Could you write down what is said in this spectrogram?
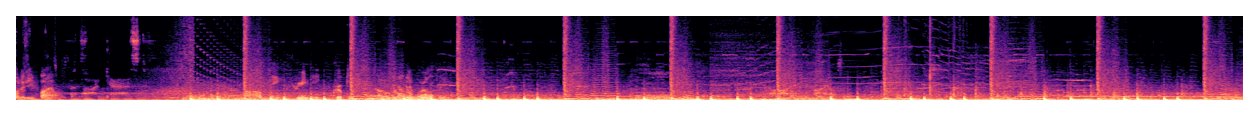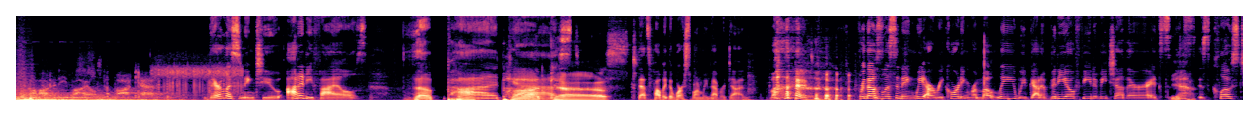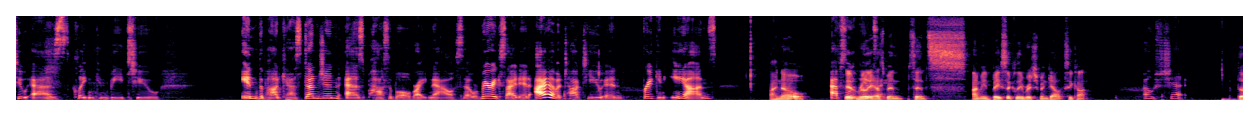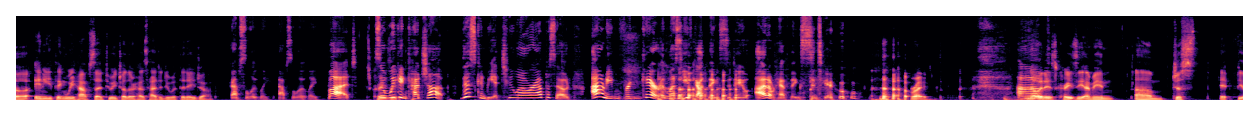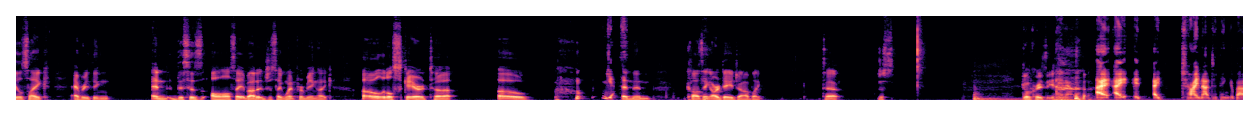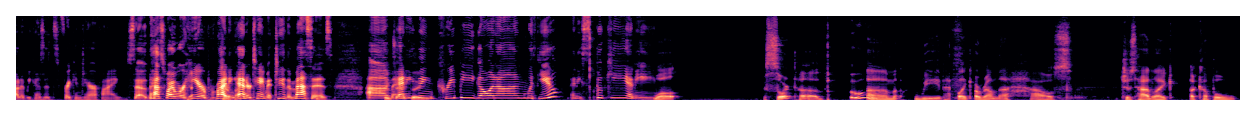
Oddity Files. Podcast. All things creepy, cryptid and otherworldly. They're listening to Oddity Files, the podcast. podcast. That's probably the worst one we've ever done. But for those listening, we are recording remotely. We've got a video feed of each other. It's, Yeah. it's as close to as Clayton can be to in the podcast dungeon as possible right now. So we're very excited. I haven't talked to you in freaking eons. I know. Absolutely. it really has been since I mean basically Richmond GalaxyCon. Oh shit. The anything we have said to each other has had to do with the day job. Absolutely, absolutely. But so we can catch up. This can be a two-hour episode. I don't even freaking care unless you've got things to do. I don't have things to do. right. no, it is crazy. I mean, um, just it feels like everything, and this is all I'll say about it. Just like went from being like, oh, a little scared to, oh, yes. and then causing our day job like to just go crazy. I I it, I try not to think about it because it's freaking terrifying. So that's why we're here providing terrifying. entertainment to the masses. Um, Exactly. anything creepy going on with you? Any spooky? Any? well, sort of. Ooh. Um, we've like around the house, just had like a couple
